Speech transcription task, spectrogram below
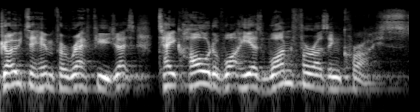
go to him for refuge. Let's take hold of what he has won for us in Christ.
